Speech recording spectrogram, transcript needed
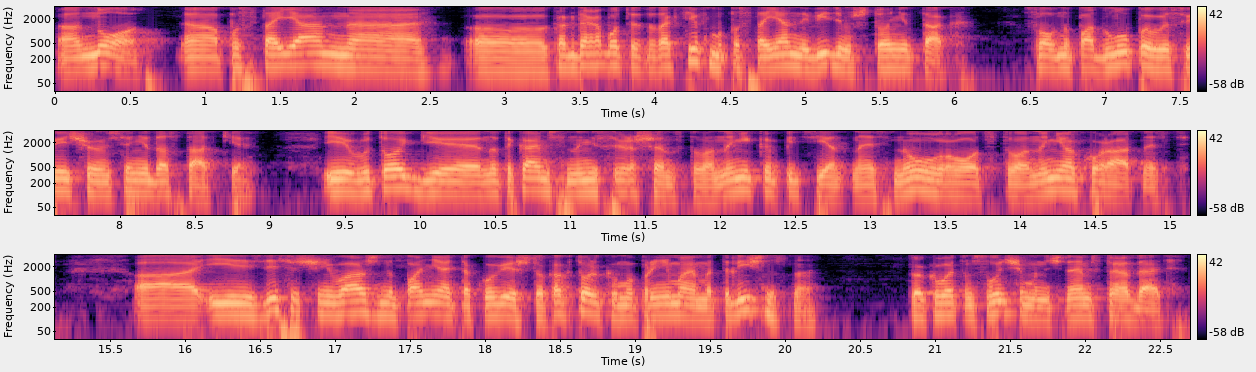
А, но а, постоянно, а, когда работает этот актив, мы постоянно видим, что не так. Словно под лупой высвечиваем все недостатки. И в итоге натыкаемся на несовершенство, на некомпетентность, на уродство, на неаккуратность. И здесь очень важно понять такую вещь, что как только мы принимаем это личностно, только в этом случае мы начинаем страдать.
